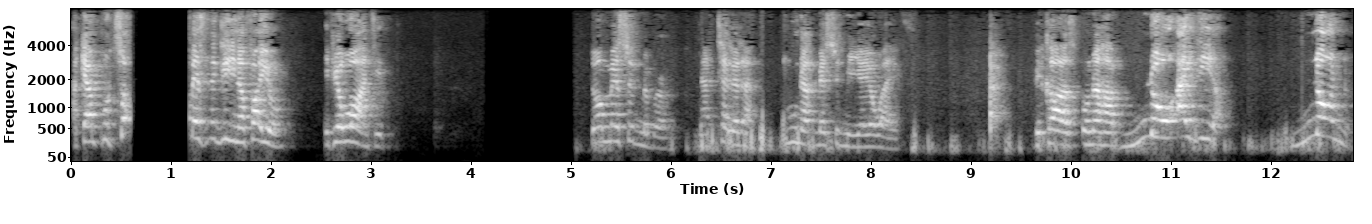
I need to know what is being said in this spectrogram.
I can put something in the gleaner for you if you want it. Don't mess with me, bro. Now tell you that. Do not mess with me, you're your wife. Because you have no idea, none,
